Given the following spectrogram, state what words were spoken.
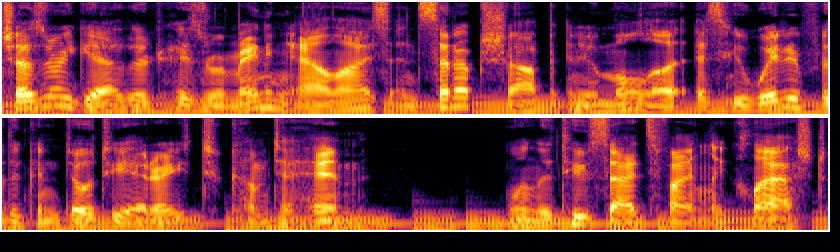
Cesare gathered his remaining allies and set up shop in Imola as he waited for the condottieri to come to him. When the two sides finally clashed,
